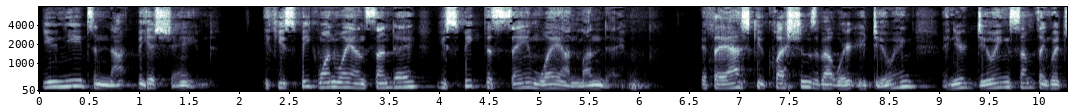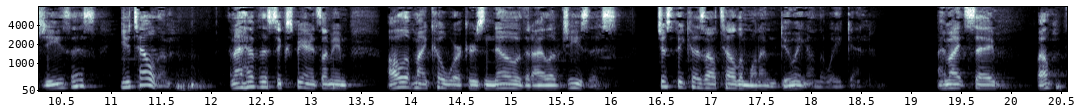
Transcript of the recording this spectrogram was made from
you need to not be ashamed. If you speak one way on Sunday, you speak the same way on Monday. If they ask you questions about what you're doing and you're doing something with Jesus, you tell them. And I have this experience. I mean, all of my coworkers know that I love Jesus just because I'll tell them what I'm doing on the weekend. I might say, well,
